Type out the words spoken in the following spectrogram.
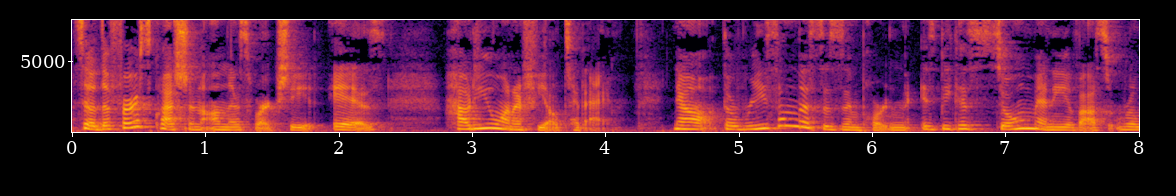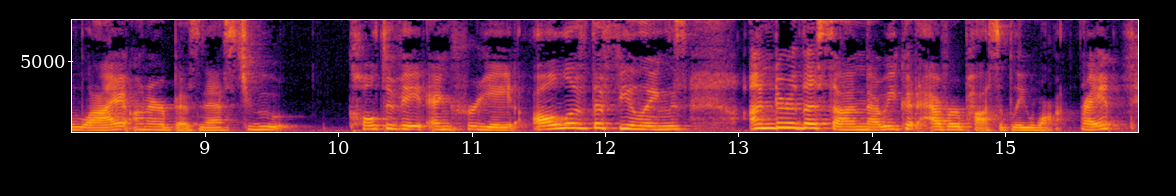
So, the first question on this worksheet is How do you want to feel today? Now, the reason this is important is because so many of us rely on our business to cultivate and create all of the feelings under the sun that we could ever possibly want, right?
